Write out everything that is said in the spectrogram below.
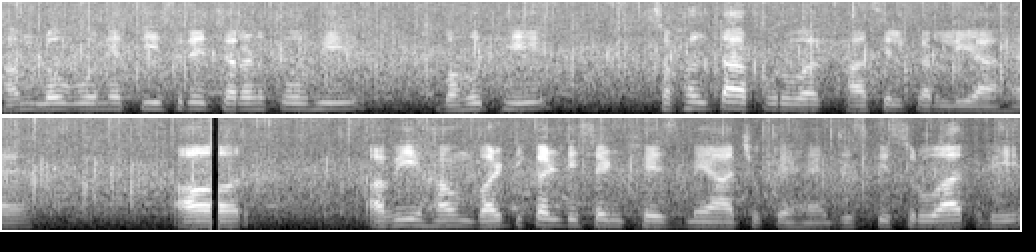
हम लोगों ने तीसरे चरण को भी बहुत ही सफलतापूर्वक हासिल कर लिया है और अभी हम वर्टिकल डिसेंट फ़ेज़ में आ चुके हैं, जिसकी शुरुआत भी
